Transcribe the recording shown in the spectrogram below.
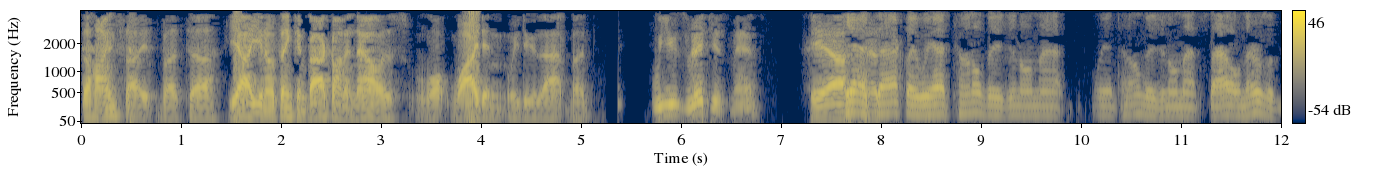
the hindsight, but uh yeah, you know, thinking back on it now is well, why didn't we do that? But we use ridges, man. Yeah. Yeah, exactly. We had tunnel vision on that. We had tunnel vision on that saddle, and there was a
